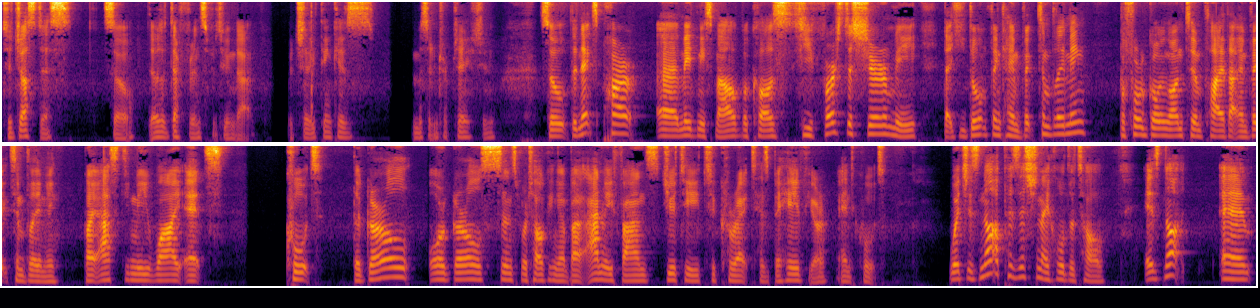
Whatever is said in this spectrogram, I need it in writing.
to justice. So, there's a difference between that, which I think is misinterpretation. So the next part uh, made me smile because you first assure me that you don't think I'm victim blaming before going on to imply that I'm victim blaming by asking me why it's, quote, the girl or girls, since we're talking about anime fans, duty to correct his behavior, end quote. Which is not a position I hold at all. It's not um,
